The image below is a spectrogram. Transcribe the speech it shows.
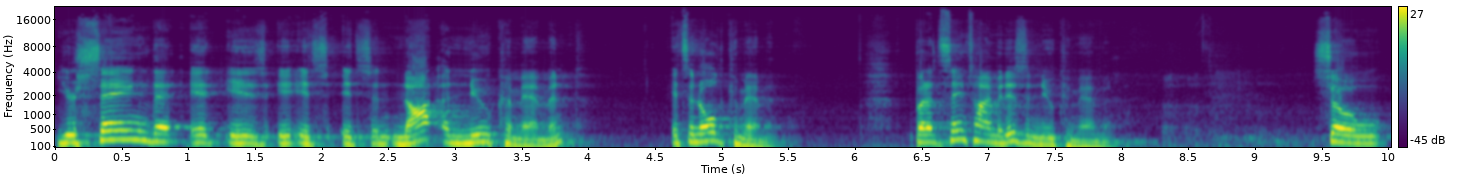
You're saying that it is it's it's not a new commandment. It's an old commandment. But at the same time it is a new commandment. So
